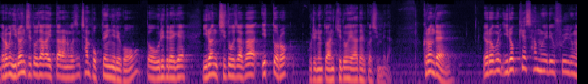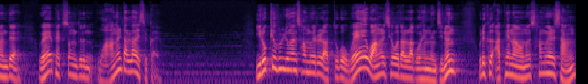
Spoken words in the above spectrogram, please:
여러분 이런 지도자가 있다라는 것은 참 복된 일이고 또 우리들에게 이런 지도자가 있도록 우리는 또한 기도해야 될 것입니다. 그런데 여러분 이렇게 사무엘이 훌륭한데 왜 백성들은 왕을 달라 했을까요? 이렇게 훌륭한 사무엘을 놔두고 왜 왕을 세워달라고 했는지는 우리 그 앞에 나오는 사무엘상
